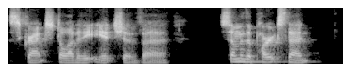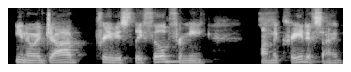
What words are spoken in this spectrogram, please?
scratched a lot of the itch of uh, some of the parts that you know a job previously filled for me on the creative side.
